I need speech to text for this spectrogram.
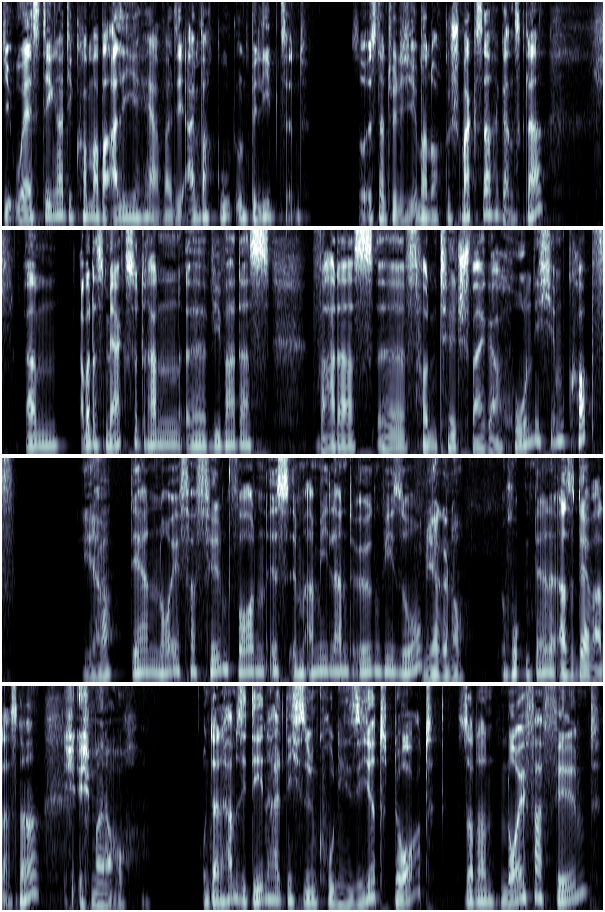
Die US-Dinger, die kommen aber alle hierher, weil sie einfach gut und beliebt sind. So ist natürlich immer noch Geschmackssache, ganz klar. Ähm, aber das merkst du dran, äh, wie war das? War das äh, von Till Schweiger Honig im Kopf? Ja. Der neu verfilmt worden ist im Amiland irgendwie so? Ja, genau. Ne, also der war das, ne? Ich, ich meine auch. Und dann haben sie den halt nicht synchronisiert dort, sondern neu verfilmt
